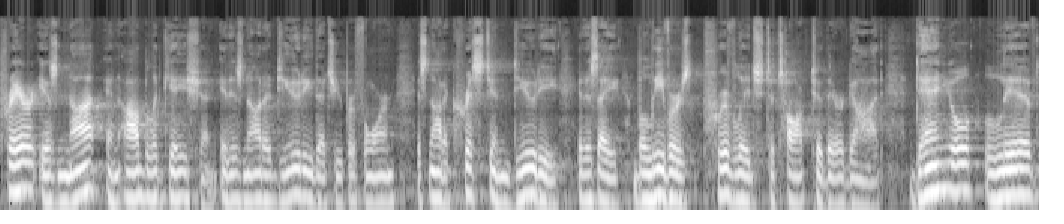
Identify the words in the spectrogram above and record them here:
Prayer is not an obligation. It is not a duty that you perform. It's not a Christian duty. It is a believer's privilege to talk to their God. Daniel lived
